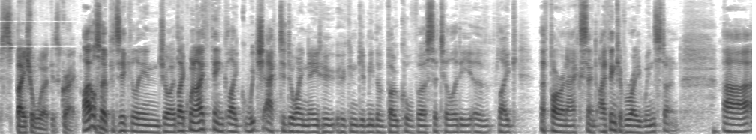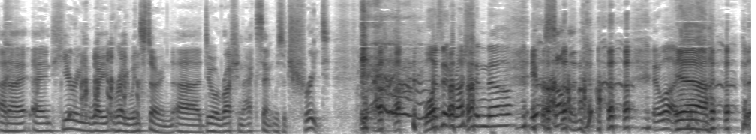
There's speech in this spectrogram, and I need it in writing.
spatial work is great. I also particularly enjoyed like when I think like which actor do I need who who can give me the vocal versatility of like a foreign accent? I think of Ray Winstone, uh, and I and hearing Ray, Ray Winstone uh, do a Russian accent was a treat. Was it Russian? No, It was something. it was. Yeah,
